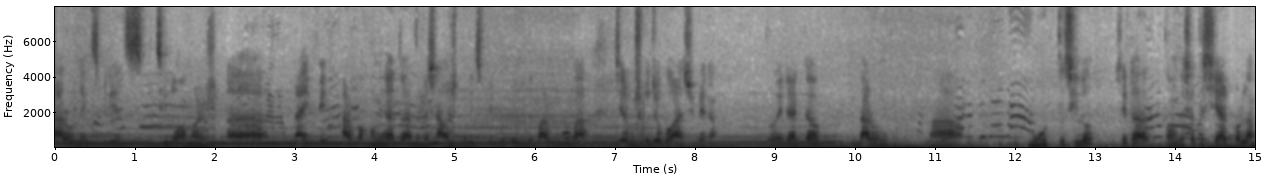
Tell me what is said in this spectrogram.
দারুণ এক্সপিরিয়েন্স ছিল আমার লাইফে আর কখনোই হয়তো এতটা সাহস করে বোটে উঠতে পারব না বা সেরকম সুযোগও আসবে না। তো এটা একটা দারুণ মুহূর্ত ছিল, সেটা তোমাদের সাথে শেয়ার করলাম।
